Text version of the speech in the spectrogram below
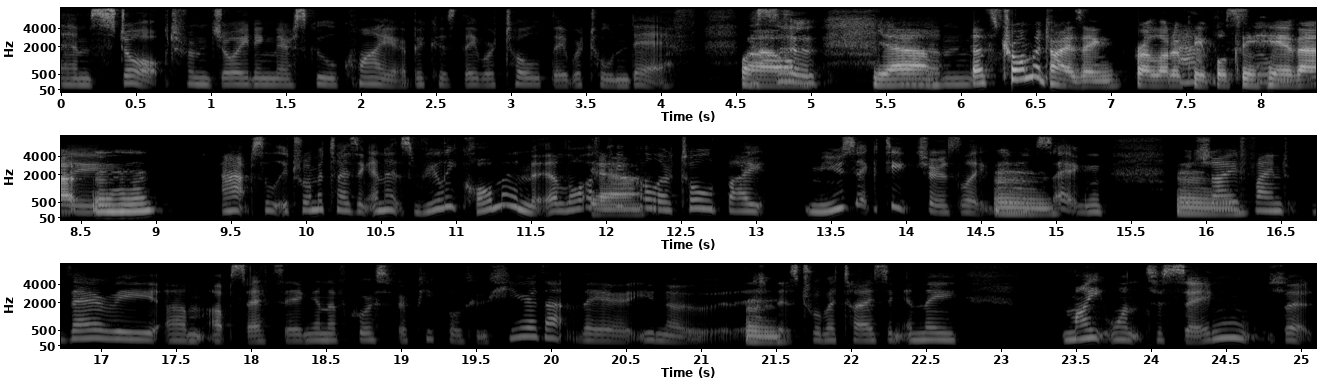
um, stopped from joining their school choir because they were told they were tone deaf. Wow. So Yeah, um, that's traumatizing for a lot of people to hear that. absolutely, hmm absolutely traumatizing, and it's really common. A lot of Yeah. people are told by music teachers like don't Mm, sing, which I mm, find very um, upsetting. And of course, for people who hear that, they're you know mm, it's traumatizing, and they might want to sing, but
